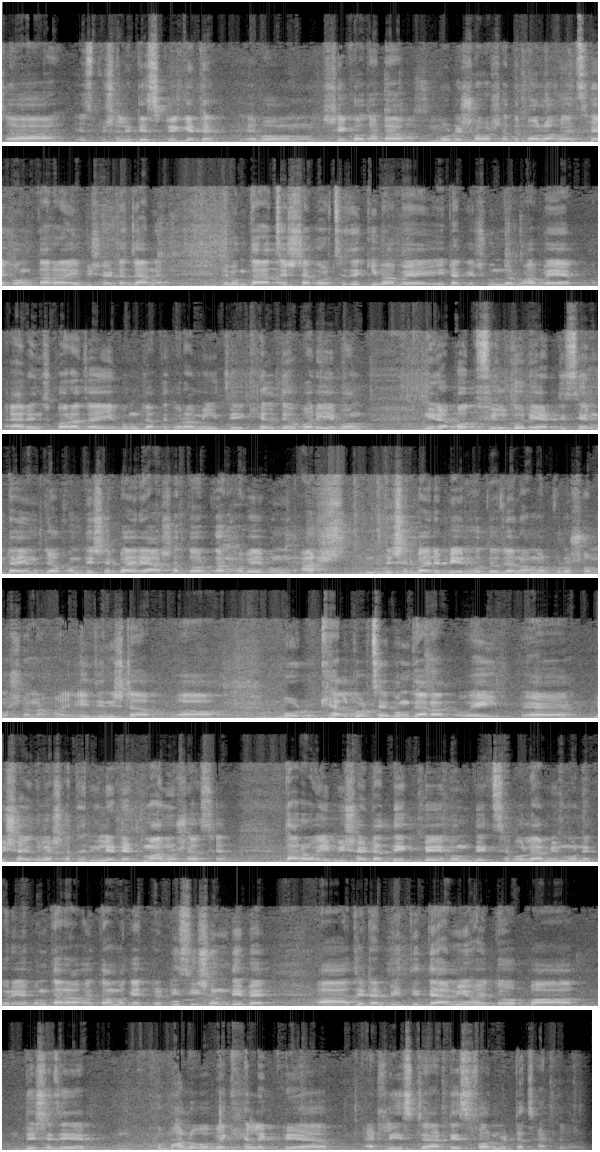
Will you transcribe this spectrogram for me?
স্পেশালি টেস্ট ক্রিকেটে এবং সেই কথাটা বোর্ডের সবার সাথে বলা হয়েছে এবং তারা এই বিষয়টা জানে। এবং তারা চেষ্টা করছে যে কীভাবে এটাকে সুন্দরভাবে অ্যারেঞ্জ করা যায় এবং যাতে করে আমি যে খেলতেও পারি এবং নিরাপদ ফিল করি। অ্যাট দি সেম টাইম যখন দেশের বাইরে আসার দরকার হবে এবং আস- দেশের বাইরে বের হতেও যেন আমার কোনো সমস্যা না হয়। এই জিনিসটা বোর্ড খেয়াল করছে এবং যারা এই বিষয়গুলোর সাথে রিলেটেড মানুষ আছে তারাও এই বিষয়টা দেখবে এবং দেখছে বলে আমি মনে করি এবং তারা হয়তো আমাকে একটা ডিসিশন দিবে যেটার ভিত্তিতে আমি হয়তো দেশে যে খুব ভালোভাবে খেলে অ্যাটলিস্ট টেস্ট ফর্মেটটা ছাড়তে পারব।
